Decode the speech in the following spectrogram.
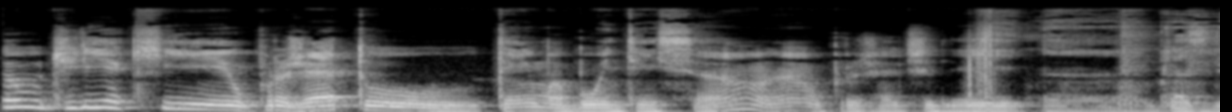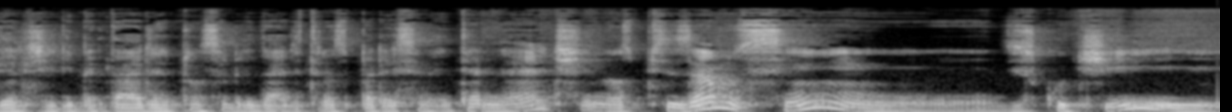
Eu diria que o projeto tem uma boa intenção, né? o projeto de lei uh, brasileiro de liberdade, responsabilidade e transparência na internet. Nós precisamos sim discutir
